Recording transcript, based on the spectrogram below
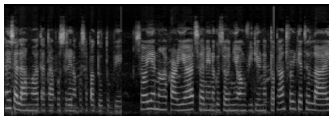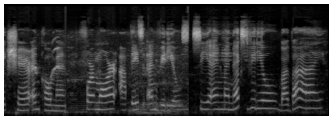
Ay, salamat. Natapos rin ako sa pagtutupi. So, ayan mga karyat. Sana nagustuhan niyo ang video na to. Don't forget to like, share, and comment for more updates and videos. See you in my next video. Bye-bye!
